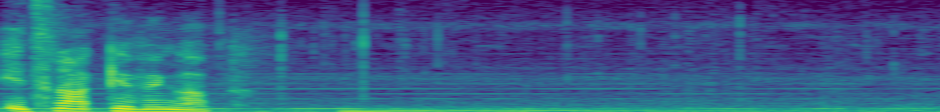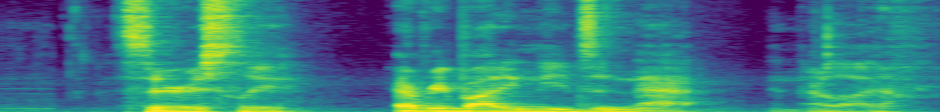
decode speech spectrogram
It's not giving up. Seriously, everybody needs a Nat in their life.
